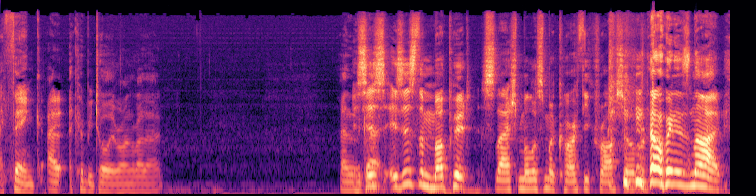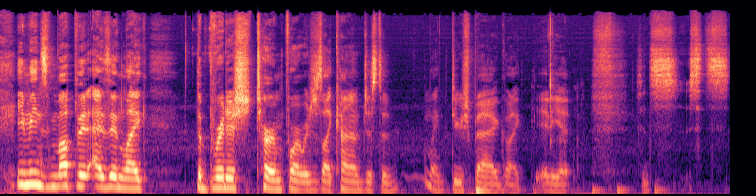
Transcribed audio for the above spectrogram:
I think I, I could be totally wrong about that. And is guy- this is this the Muppet slash Melissa McCarthy crossover? no, it is not. He means Muppet as in like the British term for it, which is like kind of just a like douchebag, like idiot. It's, it's,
